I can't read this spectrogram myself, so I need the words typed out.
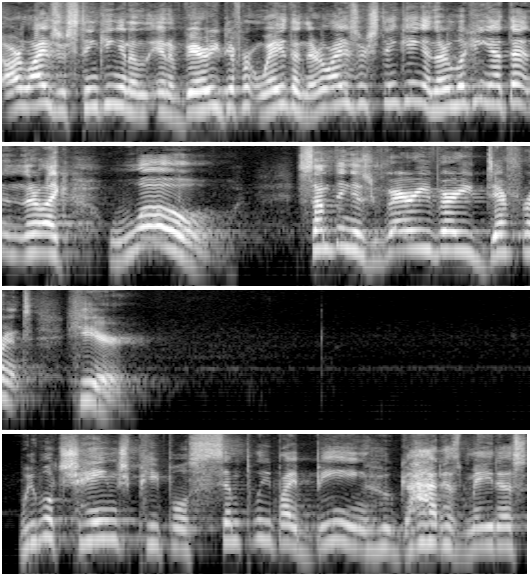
our lives are stinking in a, in a very different way than their lives are stinking and they're looking at that and they're like whoa something is very very different here we will change people simply by being who God has made us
